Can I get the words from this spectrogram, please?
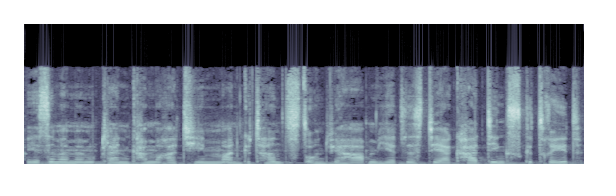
Hier sind wir mit einem kleinen Kamerateam angetanzt und wir haben hier das DRK-Dings gedreht.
